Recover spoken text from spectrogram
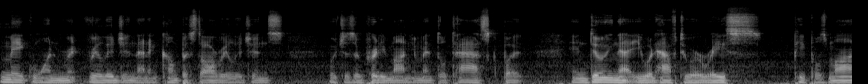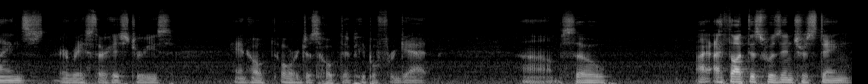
make one re- religion that encompassed all religions, which is a pretty monumental task. But in doing that, you would have to erase people's minds, erase their histories, and hope, or just hope that people forget. Um, so, I, I thought this was interesting,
